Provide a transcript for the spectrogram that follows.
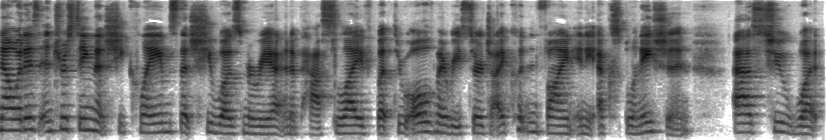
Now, it is interesting that she claims that she was Maria in a past life, but through all of my research, I couldn't find any explanation as to what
